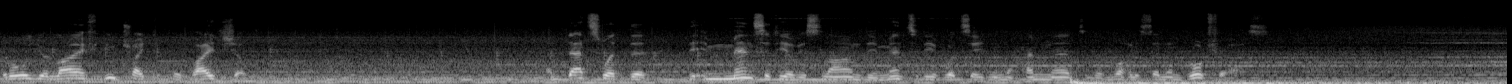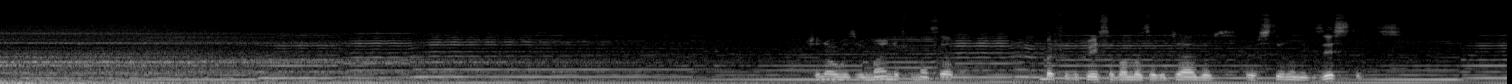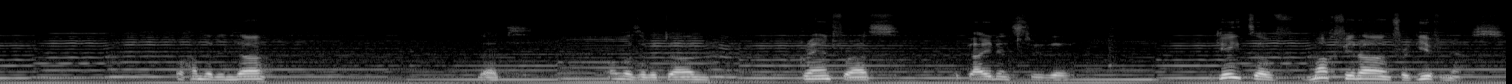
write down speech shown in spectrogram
But all your life you tried to provide shelter. And that's what the, the immensity of Islam, the immensity of what Sayyidina Muhammad brought for us. inshaAllah was a reminder for myself but for the grace of Allah that we're still in existence. Alhamdulillah that Allah grant for us the guidance through the gates of maghfirah and forgiveness.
